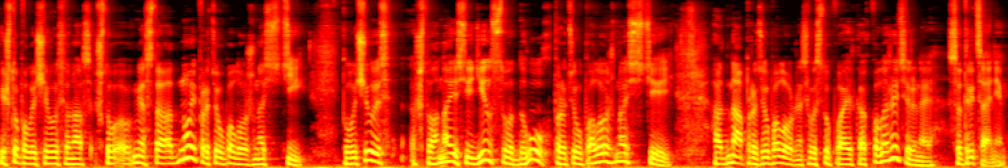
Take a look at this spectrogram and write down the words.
И что получилось у нас? Что вместо одной противоположности получилось что она есть единство двух противоположностей. Одна противоположность выступает как положительная с отрицанием,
